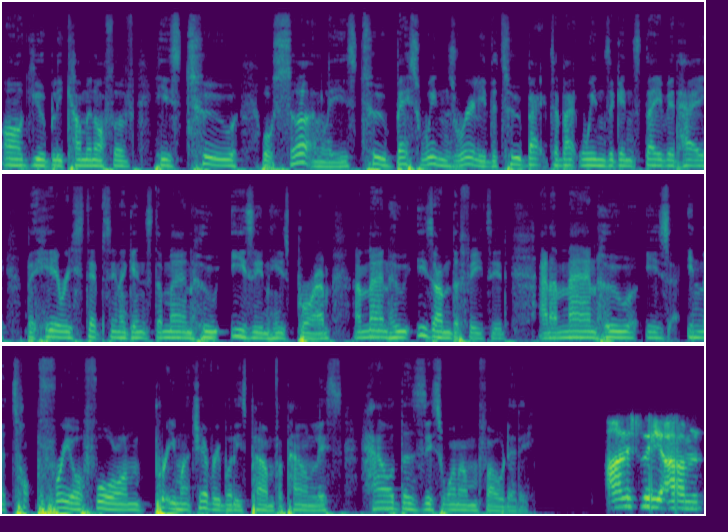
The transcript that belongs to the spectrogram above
arguably coming off of his two, well, certainly his two best wins, really, the two back to back wins against David Haye. But here he steps in against a man who is in his prime, a man who is undefeated, and a man who is in the top three or four on pretty much everybody's pound for pound list. How does this one unfold, Eddie? Honestly, um,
